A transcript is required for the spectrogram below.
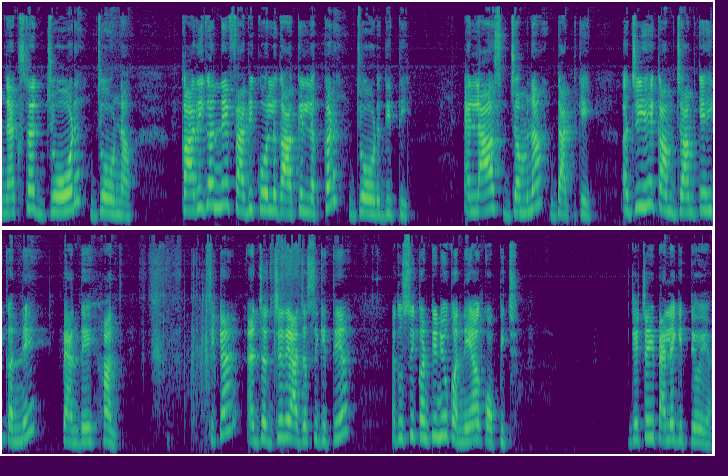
ਨੈਕਸਟ ਹੈ, ਜੋੜ ਜੋੜਨਾ। ਕਾਰੀਗਰ ਨੇ ਫੈਵੀਕੋਲ ਲਗਾ ਕੇ ਲੱਕੜ ਜੋੜ ਦਿੱਤੀ। ਐਂਡ ਲਾਸਟ ਜਮਨਾ ਡਟ ਕੇ। ਅਜਿਹੇ ਕੰਮ ਜੰਮ ਕੇ ਹੀ ਕਰਨੇ ਪੈਂਦੇ ਹਨ। ਠੀਕ ਹੈ? ਇਹ ਜੱਜੇ ਦੇ ਅੱਜ ਅਸੀਂ ਕੀਤੇ ਆ। ਇਹ ਤੁਸੀਂ ਕੰਟੀਨਿਊ ਕਰਨੇ ਆ ਕਾਪੀ 'ਚ। ਜੇ ਚਾਹੀ ਪਹਿਲੇ ਕੀਤੇ ਹੋਏ ਆ।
